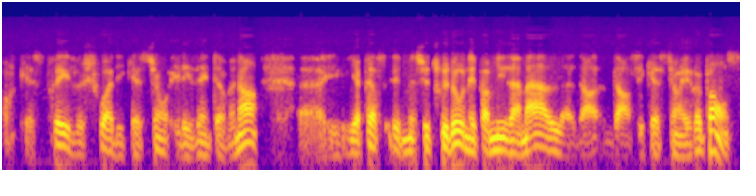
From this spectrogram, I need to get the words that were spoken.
orchestré, le choix des questions et les intervenants. Euh, il y a M. Trudeau n'est pas mis à mal dans, dans ses questions et réponses.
